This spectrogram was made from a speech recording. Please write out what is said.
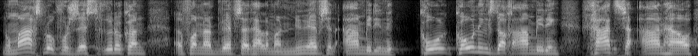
normaal gesproken voor 60 euro kan uh, van haar website halen. Maar nu heeft ze een aanbieding, de Koningsdag aanbieding. Gaat ze aanhouden.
